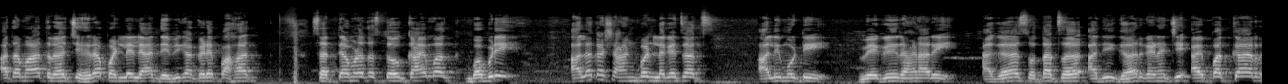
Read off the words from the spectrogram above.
आता मात्र चेहरा पडलेल्या देविकाकडे पाहत सत्या म्हणत असतो काय मग बबडी आलं का शहाणपण लगेचच? आली मोठी वेगळी राहणारी. अगं स्वतःचं आधी घर घेण्याची ऐपत कर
